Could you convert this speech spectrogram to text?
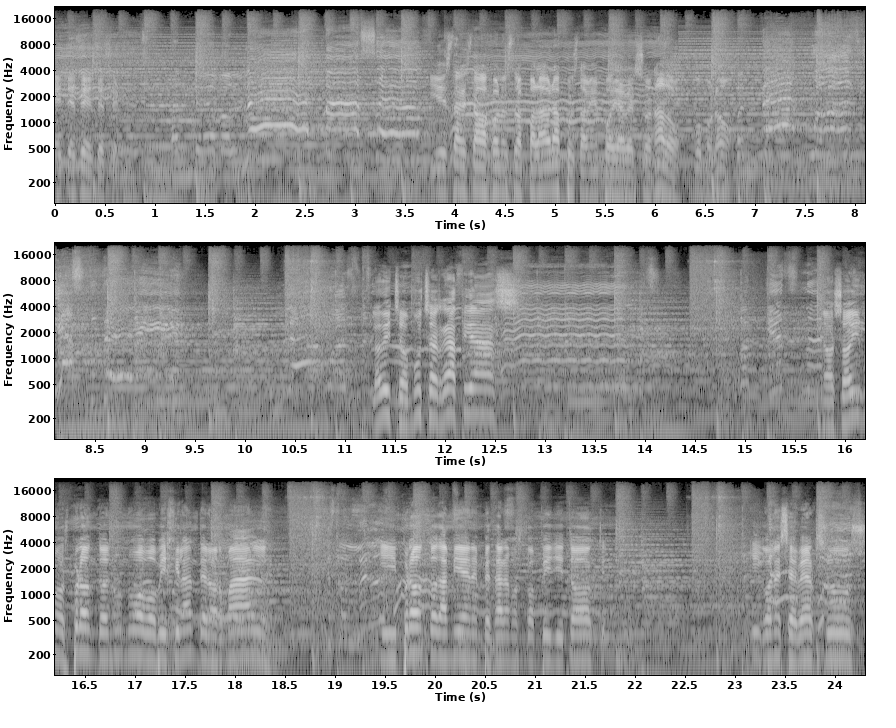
etc, etc. Y esta que está bajo nuestras palabras, pues también podía haber sonado, ¿cómo no? Lo dicho, muchas gracias. Nos oímos pronto en un nuevo Vigilante Normal. Y pronto también empezaremos con PG Talk. Y con ese Versus.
